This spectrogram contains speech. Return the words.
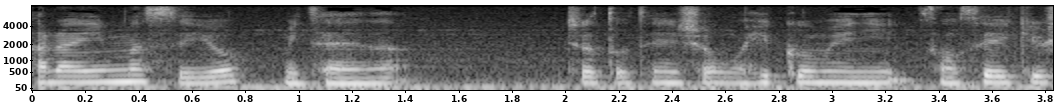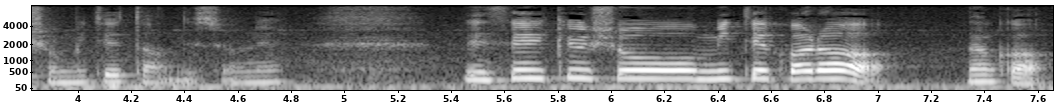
払いますよ」みたいなちょっとテンションも低めにその請求書見てたんですよね。で請求書を見てからなんか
